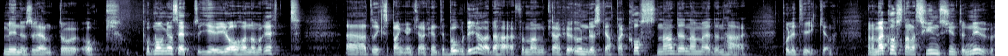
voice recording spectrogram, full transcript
minusräntor och på många sätt ger jag honom rätt. Eh, att Riksbanken kanske inte borde göra det här för man kanske underskattar kostnaderna med den här politiken. Men de här kostnaderna syns ju inte nu.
